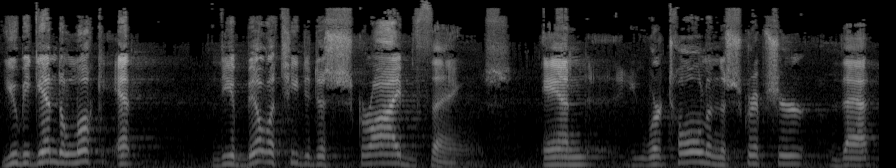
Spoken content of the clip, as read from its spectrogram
you begin to look at the ability to describe things. And we're told in the scripture that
